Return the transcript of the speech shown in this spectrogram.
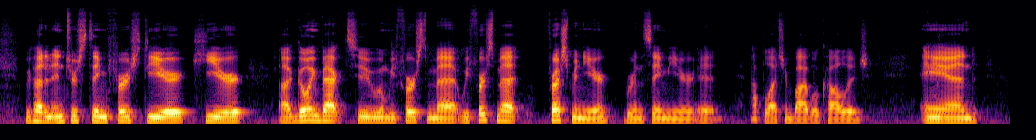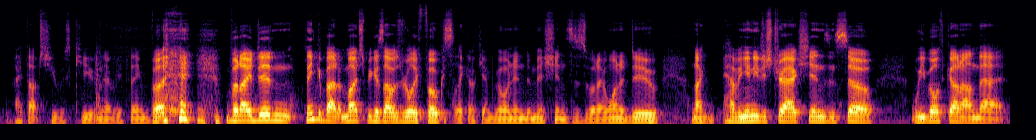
we've had an interesting first year here. Uh, going back to when we first met, we first met freshman year. We are in the same year at Appalachian Bible College. And I thought she was cute and everything, but but I didn't think about it much because I was really focused. Like, okay, I'm going into missions. This is what I want to do. I'm not having any distractions, and so we both got on that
